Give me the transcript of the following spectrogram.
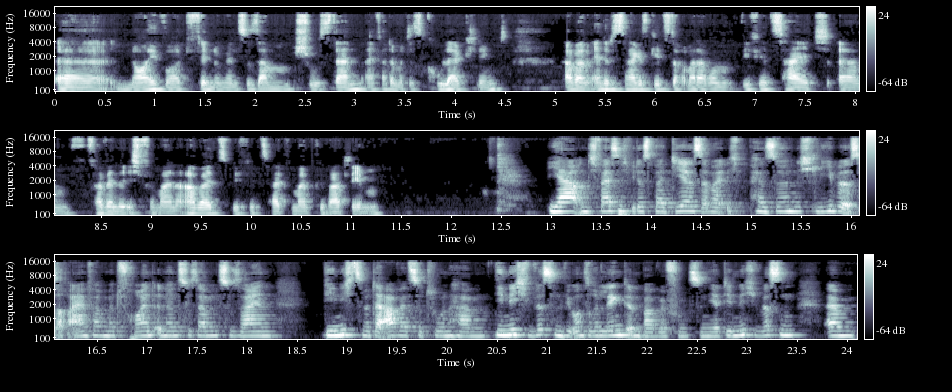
äh, Neuwortfindungen zusammenschustern, einfach damit es cooler klingt. Aber am Ende des Tages geht es doch immer darum, wie viel Zeit ähm, verwende ich für meine Arbeit, wie viel Zeit für mein Privatleben. Ja, und ich weiß nicht, wie das bei dir ist, aber ich persönlich liebe es auch einfach mit Freundinnen zusammen zu sein, die nichts mit der Arbeit zu tun haben, die nicht wissen, wie unsere LinkedIn-Bubble funktioniert, die nicht wissen, ähm,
